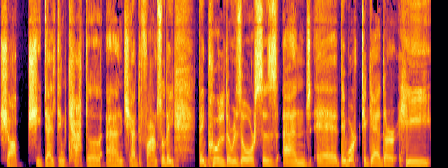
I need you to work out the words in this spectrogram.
shop, she dealt in cattle, and she had the farm. So they they pooled the resources and uh, they worked together. He,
